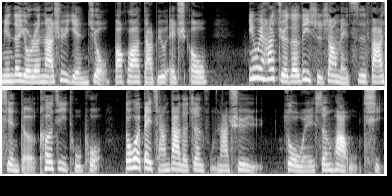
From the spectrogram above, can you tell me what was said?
免得有人拿去研究，包括 WHO，因为他觉得历史上每次发现的科技突破都会被强大的政府拿去作为生化武器。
